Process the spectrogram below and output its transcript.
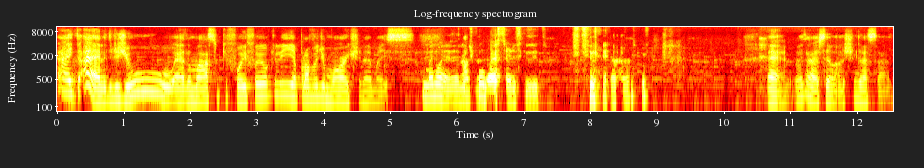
É, então, é ele dirigiu. É, no máximo que foi foi aquele A Prova de Morte, né? Mas. Mas não é, ele é tipo um western esquisito. Uhum. é, mas é, sei lá, acho engraçado.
